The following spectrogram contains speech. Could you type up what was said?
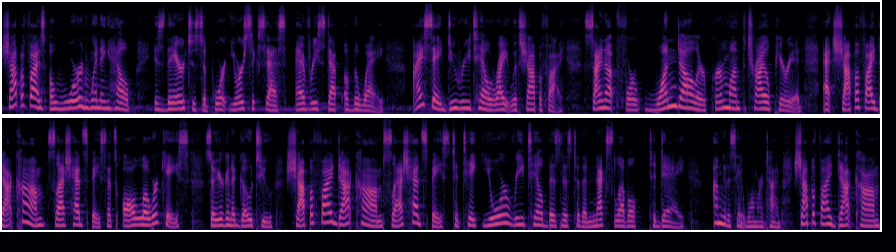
Shopify's award winning help is there to support your success every step of the way. I say do retail right with Shopify. Sign up for $1 per month trial period at shopify.com slash headspace. That's all lowercase. So you're going to go to shopify.com slash headspace to take your retail business to the next level today. I'm going to say it one more time. Shopify.com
